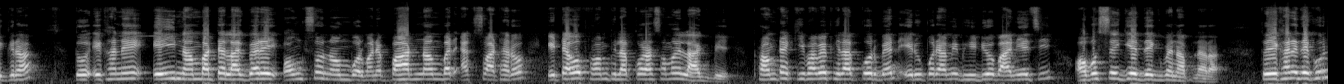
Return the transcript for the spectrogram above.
এগরা। তো এখানে এই নাম্বারটা লাগবে আর এই অংশ নম্বর মানে পার নাম্বার একশো আঠারো, এটাও ফর্ম ফিল করার সময় লাগবে। ফর্মটা কীভাবে ফিল করবেন, এর উপরে আমি ভিডিও বানিয়েছি, অবশ্যই গিয়ে দেখবেন আপনারা। তো এখানে দেখুন,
